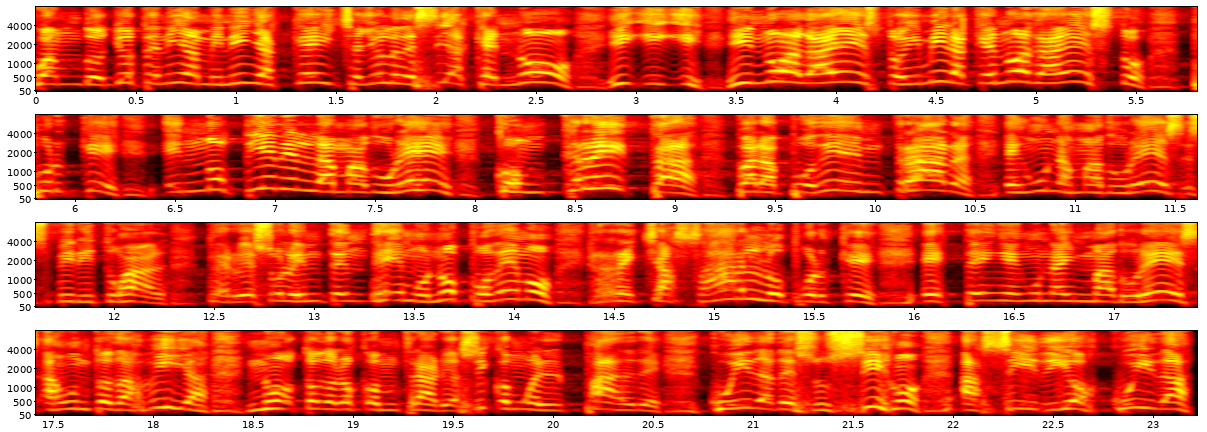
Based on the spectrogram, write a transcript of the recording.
cuando yo tenía a mi niña Keisha, yo le decía que no, y, y no haga esto, y mira que no haga esto, porque no tienen la madurez concreta para poder entrar en una madurez espiritual. Pero eso lo entendemos, no podemos rechazarlo porque estén en una inmadurez aún todavía. No, todo lo contrario, así como el Padre cuida de sus hijos, así Dios cuida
